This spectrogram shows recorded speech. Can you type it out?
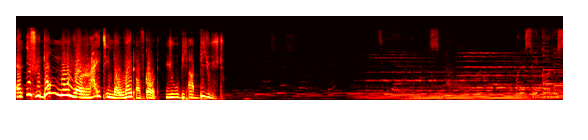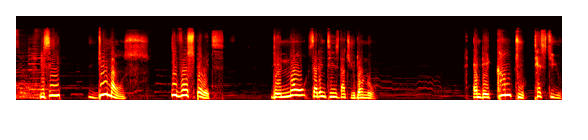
And if you don't know your right in the word of God, you will be abused. You see, demons, evil spirits, they know certain things that you don't know. And they come to test you.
